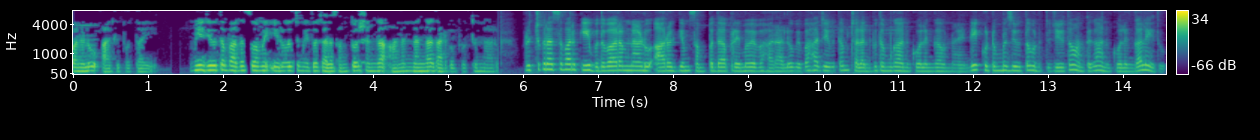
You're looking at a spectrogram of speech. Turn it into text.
పనులు ఆగిపోతాయి. మీ జీవిత భాగస్వామి ఈ రోజు మీతో చాలా సంతోషంగా ఆనందంగా గడపబోతున్నారు. వృశ్చిక రాశి వారికి బుధవారం నాడు ఆరోగ్యం సంపద ప్రేమ వ్యవహారాలు వివాహ జీవితం చాలా అద్భుతంగా అనుకూలంగా ఉన్నాయండి. కుటుంబ జీవితం వృత్తి జీవితం అంతగా అనుకూలంగా లేదు.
